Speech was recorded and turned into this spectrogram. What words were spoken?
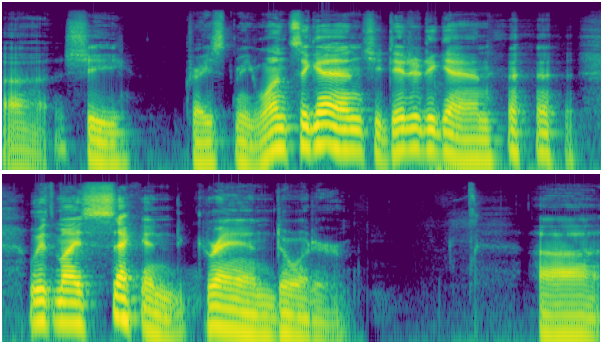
uh, she graced me once again. She did it again with my second granddaughter. Uh,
